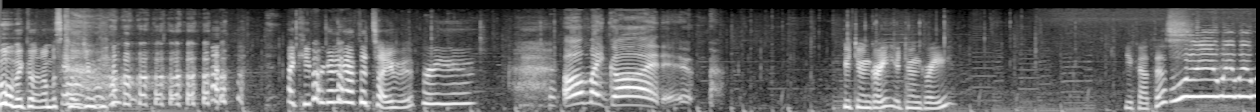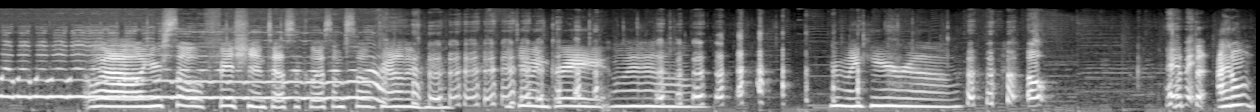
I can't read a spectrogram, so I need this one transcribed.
Oh my god, I almost killed you again. I keep forgetting I have to time it for you. Oh my god. You're doing great, you're doing great. You got this? Wow, you're so efficient, Esaclys. I'm so proud of you. You're doing great. Wow. You're my hero. Oh. Hit What me. the? I don't.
